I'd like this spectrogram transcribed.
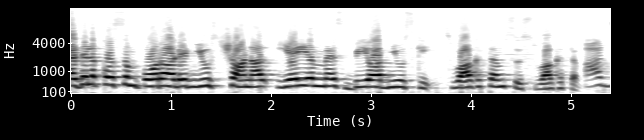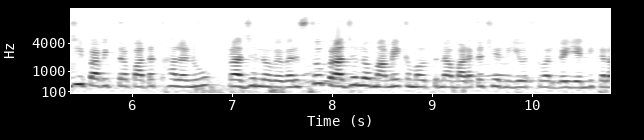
ప్రజల కోసం పోరాడే న్యూస్ ఛానల్ ఏఎంఎస్ బిఆర్ న్యూస్కి స్వాగతం సుస్వాగతం. ఆర్జీ పవిత్ర పథకాలను ప్రజల్లో వివరిస్తూ ప్రజల్లో మమేకమవుతున్న మడకచేరి నియోజకవర్గ ఎన్నికల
